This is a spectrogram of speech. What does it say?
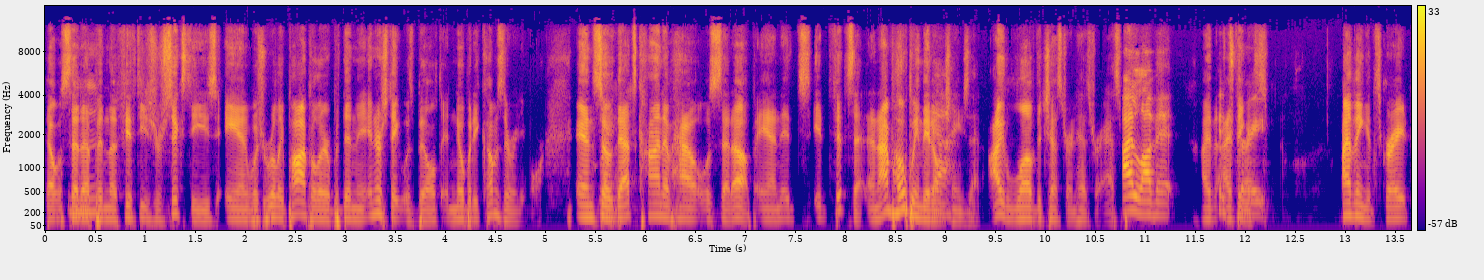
that was set Mhm. up in the 50s or 60s and was really popular. But then the interstate was built and nobody comes there anymore. And so Right. that's kind of how it was set up. And it's it fits that. And I'm hoping they don't Yeah. change that. I love the Chester and Hester aspect. i love it I, I think great. it's I think it's great.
